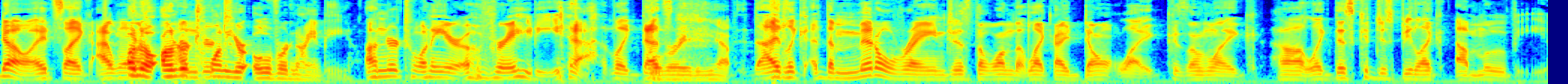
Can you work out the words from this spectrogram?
No, it's like I want Oh no, under 20 or over 90. under twenty or over eighty. Yeah, like that's Over 80, yep. I like the middle range is the one that like I don't like because I'm like uh, like this could just be like a movie.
